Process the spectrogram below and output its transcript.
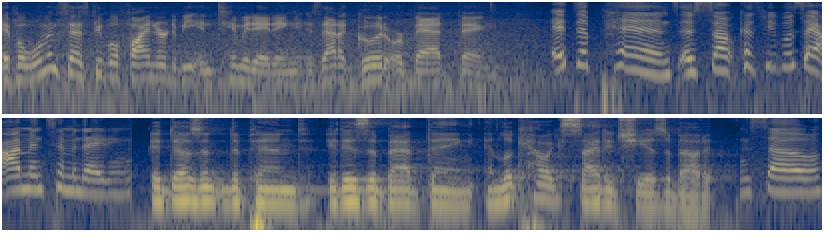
If a woman says people find her to be intimidating, is that a good or bad thing? It depends. If some, because people say I'm intimidating. It doesn't depend. It is a bad thing. And look how excited she is about it. So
